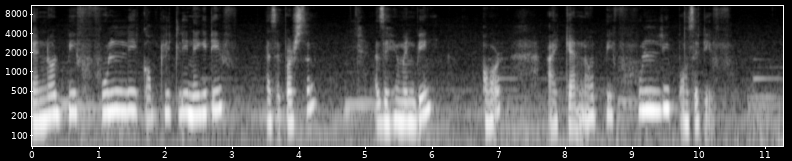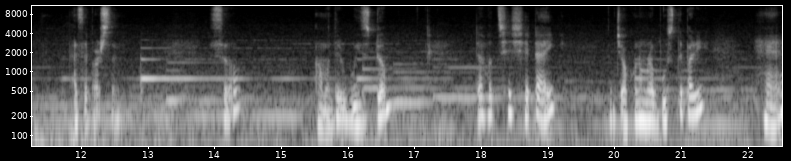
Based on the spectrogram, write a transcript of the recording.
Not be fully completely negative as a person as a human being or I can not be fully positive as a person so আমাদের উইজডমটা হচ্ছে সেটাই, যখন আমরা বুঝতে পারি হ্যাঁ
